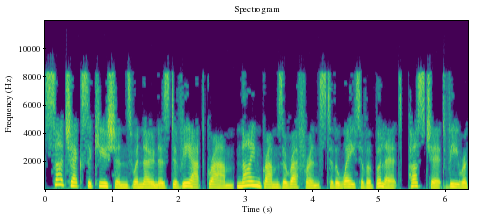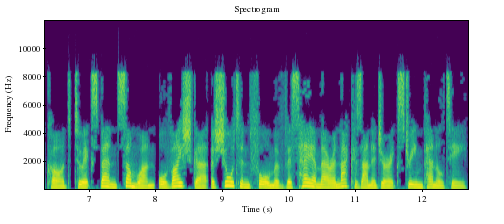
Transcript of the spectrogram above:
Such executions were known as Deviat gram 9 grams a reference to the weight of a bullet, Puschit v Rekod to expend someone or Vishka a shortened form of Vishaya Mera Nakazanaja extreme penalty.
